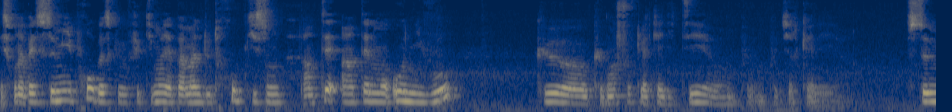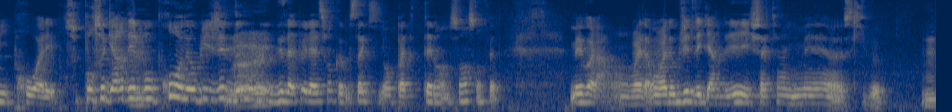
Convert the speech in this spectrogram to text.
Et ce qu'on appelle semi-pro, parce qu'effectivement, il y a pas mal de troupes qui sont à un, tellement haut niveau que, euh, que moi, je trouve que la qualité, euh, on, peut, on peut dire qu'elle est euh, semi-pro. Allez, pour se, pour se garder le mot pro, on est obligé de donner Ouais. des, des appellations comme ça qui n'ont pas tellement de sens, en fait. Mais voilà, on va, on va être obligé de les garder et chacun y met euh, ce qu'il veut. Mm.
